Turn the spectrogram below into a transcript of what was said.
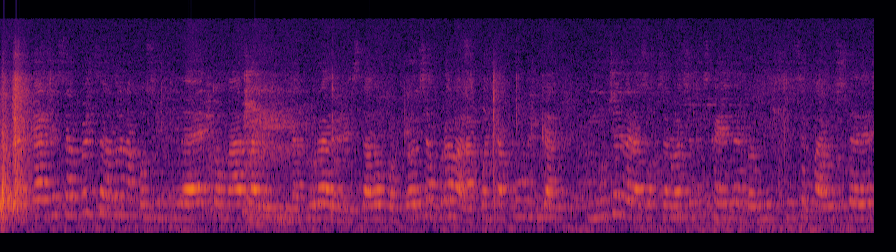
Alcaldes, ¿han pensado en la posibilidad de tomar la legislatura del Estado? Porque hoy se aprueba la cuenta pública y muchas de las observaciones que hay en el 2015 para ustedes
